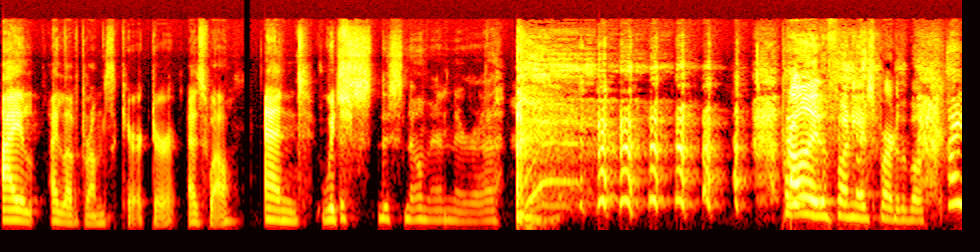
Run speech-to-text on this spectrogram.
I I loved Rum's character as well. and which s- the snowmen are uh, probably the funniest part of the book, I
